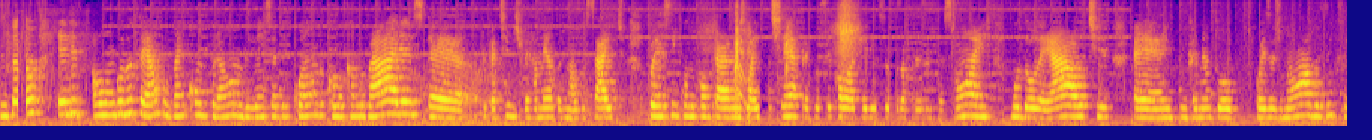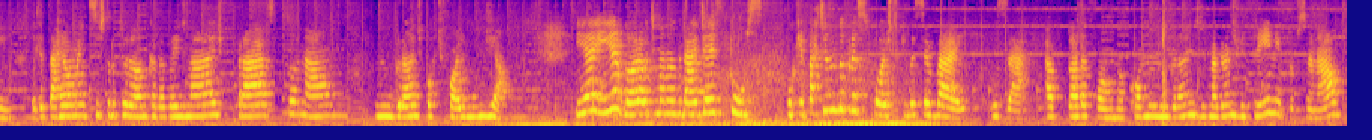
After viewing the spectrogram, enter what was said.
Então, ele, ao longo do tempo, vem comprando e vem se adequando, colocando vários é, aplicativos, ferramentas, novos sites. Foi assim quando compraram o SlideShare, para que você coloque ali suas apresentações, mudou o layout, é, incrementou coisas novas, enfim. Ele está realmente se estruturando cada vez mais para se tornar um, um grande portfólio mundial. E aí, agora, a última novidade é esse Pulse. Porque partindo do pressuposto que você vai usar a plataforma como um grande, uma grande vitrine profissional,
